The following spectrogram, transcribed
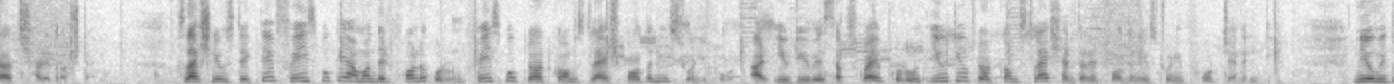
রাত সাড়ে দশটায়। ফ্ল্যাশ নিউজ দেখতে ফেসবুকে আমাদের ফলো করুন। Facebook dot com slash Padma news twenty four আর ইউটিউবে সাবস্ক্রাইব করুন YouTube dot com slash at the rate Padma news twenty four চ্যানেলটি নিয়মিত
